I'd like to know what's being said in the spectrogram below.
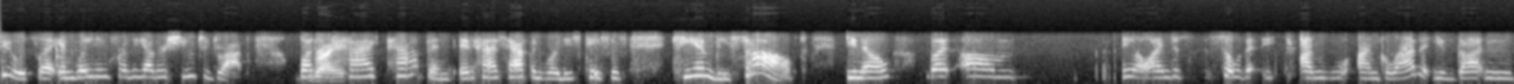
too. It's like, and waiting for the other shoe to drop. But right. it has happened. It has happened where these cases can be solved, you know. But um, you know, I'm just so that I'm I'm glad that you've gotten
